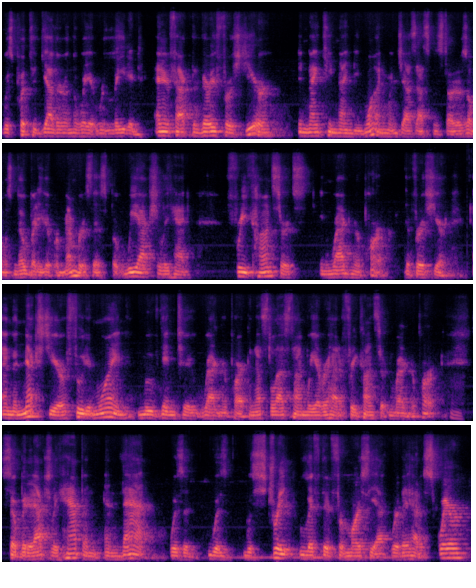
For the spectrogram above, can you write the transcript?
was put together and the way it related. And in fact, the very first year in 1991, when Jazz Aspen started, there's almost nobody that remembers this, but we actually had free concerts in Wagner Park the first year. And the next year, Food and Wine moved into Wagner Park. And that's the last time we ever had a free concert in Wagner Park. Mm. So, but it actually happened. And that was a was was straight lifted from Marciac, where they had a square,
